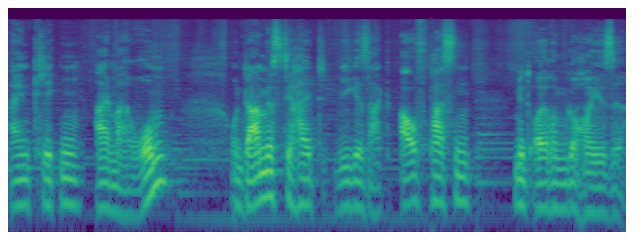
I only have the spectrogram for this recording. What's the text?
einklicken, einmal rum und da müsst ihr halt, wie gesagt, aufpassen mit eurem Gehäuse.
